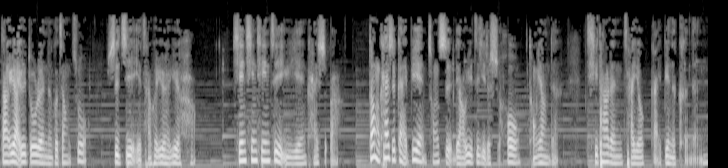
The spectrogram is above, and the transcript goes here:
当越来越多人能够这样做，世界也才会越来越好。先倾听自己语言开始吧。当我们开始改变，从此疗愈自己的时候，同样的。其他人才有改变的可能。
